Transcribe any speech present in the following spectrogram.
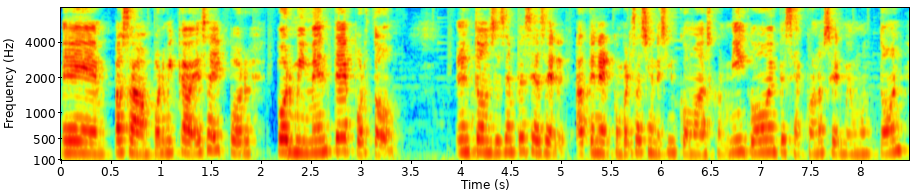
eh, pasaban por mi cabeza y por, por mi mente, por todo. Entonces empecé a, hacer, a tener conversaciones incómodas conmigo, empecé a conocerme un montón,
